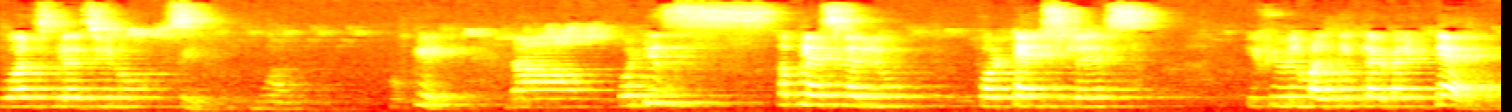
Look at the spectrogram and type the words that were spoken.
Ones plus you know see one. Okay. Now what is the place value for tens place? If you will multiply by ten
